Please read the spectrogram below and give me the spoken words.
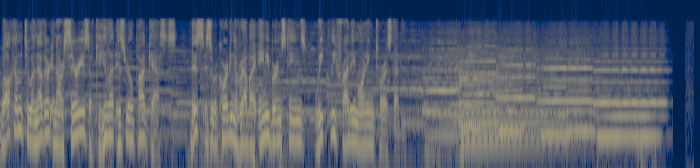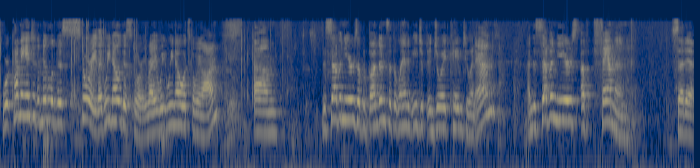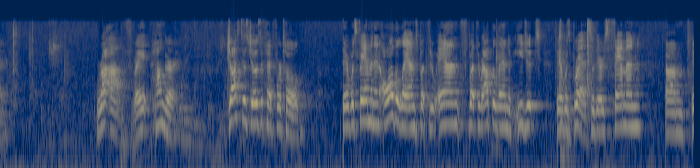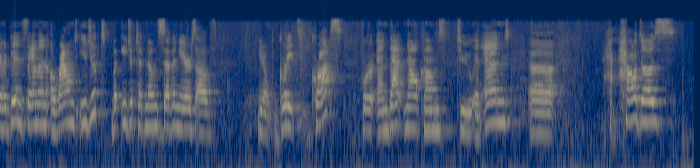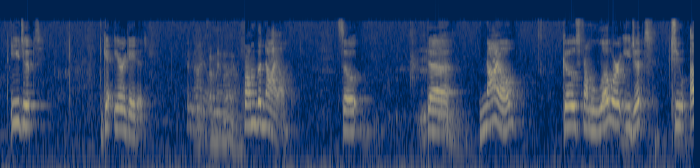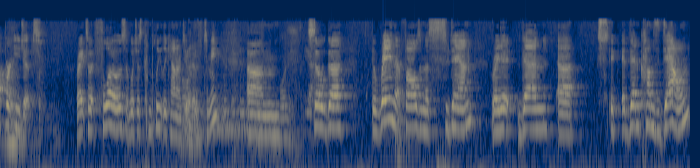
Welcome to another in our series of Kehillat Israel podcasts. This is a recording of Rabbi Amy Bernstein's weekly Friday morning Torah study. We're coming into the middle of this story. Like, we know this story, right? We, we know what's going on. Um, the seven years of abundance that the land of Egypt enjoyed came to an end, and the seven years of famine set in. Ra'av, right? Hunger. Just as Joseph had foretold. There was famine in all the lands, but, through but throughout the land of Egypt there was bread. So there's famine. Um, there had been famine around Egypt, but Egypt had known seven years of, you know, great crops. For and that now comes to an end. Uh, how does Egypt get irrigated? From the Nile. So the Nile goes from lower Egypt to upper Egypt. Right? So it flows, which is completely counterintuitive to me. Um, so the the rain that falls in the Sudan, right, it then uh, it, it then comes down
